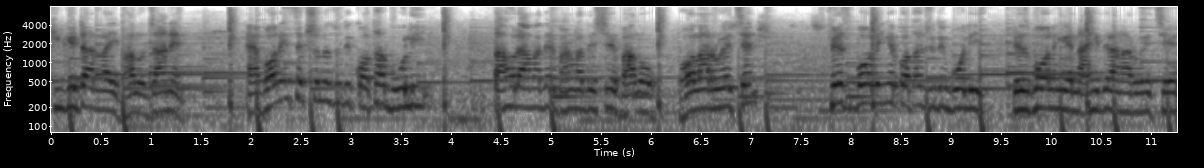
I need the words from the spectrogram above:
ক্রিকেটাররাই ভালো জানেন। বলিং সেকশনে যদি কথা বলি, তাহলে আমাদের বাংলাদেশে ভালো বলার রয়েছেন। ফেস বলিংয়ের কথা যদি বলি ফেস বলিংয়ে নাহিদ রানা রয়েছেন,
